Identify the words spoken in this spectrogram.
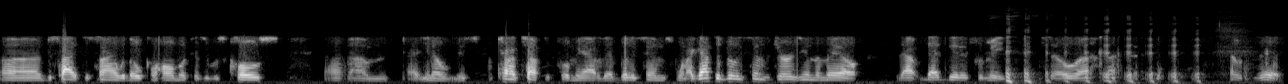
uh, decided to sign with Oklahoma because it was close. Um, uh, you know, it's kind of tough to pull me out of there. Billy Sims. When I got the Billy Sims jersey in the mail, that that did it for me. so uh, that was it.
